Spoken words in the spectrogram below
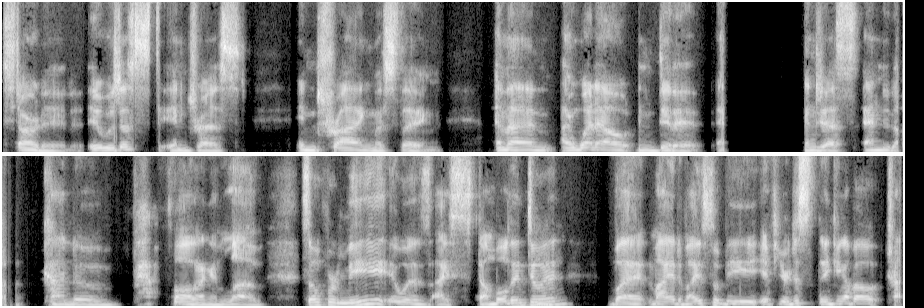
started, it was just interest in trying this thing. And then I went out and did it and, and just ended up kind of falling in love. So for me, it was I stumbled into mm-hmm. it but my advice would be if you're just thinking about trying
